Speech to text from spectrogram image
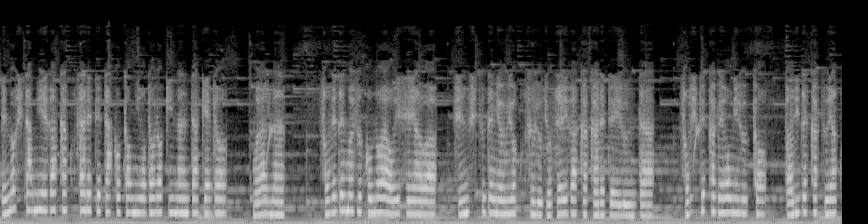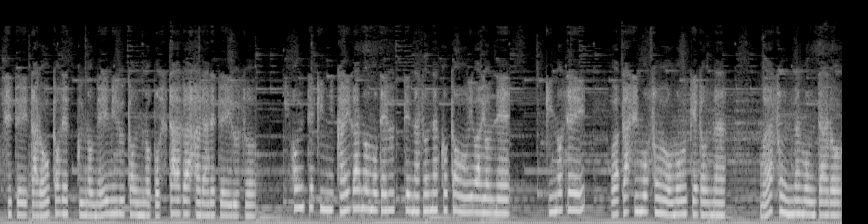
絵の下に絵が隠されてたことに驚きなんだけど。まあな。それでまずこの青い部屋は、寝室で入浴する女性が描かれているんだ。そして壁を見ると、パリで活躍していたロートレックのメイ・ミルトンのポスターが貼られているぞ。基本的に絵画のモデルって謎なこと多いわよね。気のせい？私もそう思うけどな。まあそんなもんだろ。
